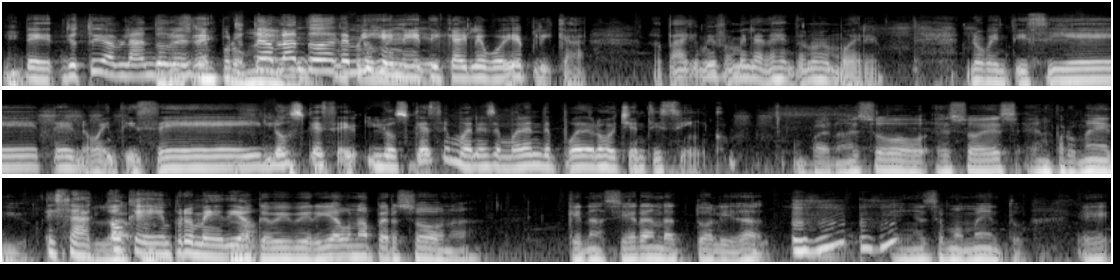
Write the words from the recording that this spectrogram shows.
de yo estoy hablando es desde yo estoy hablando desde mi promedio. genética y le voy a explicar. Lo que pasa es que en mi familia la gente no se muere. 97, 96, los que se los que se mueren se mueren después de los 85. Bueno, eso, eso es en promedio. Exacto, ok, en promedio. Lo que viviría una persona que naciera en la actualidad, en ese momento. Eh,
